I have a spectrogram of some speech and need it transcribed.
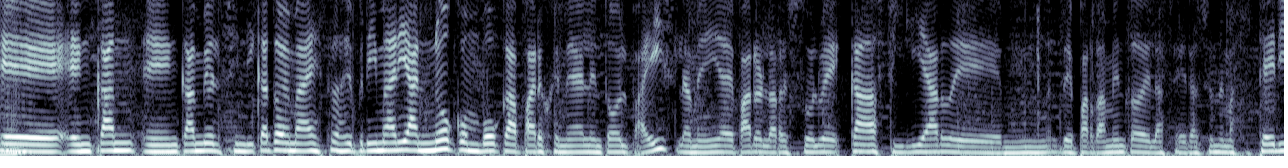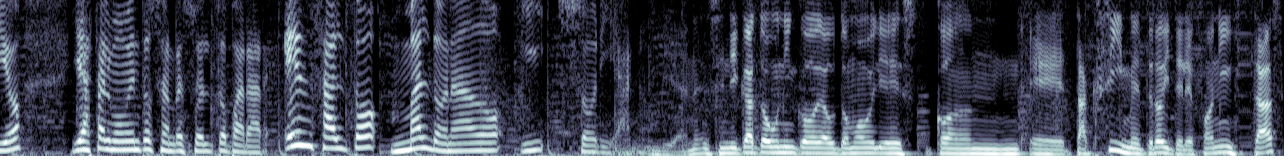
Eh, en, can- en cambio, el sindicato de maestros de primaria no convoca paro general en todo el país. La medida de paro la resuelve cada filial de mm, departamento de la Federación de Magisterio. Y hasta el momento se han resuelto parar en Salto, Maldonado y Soriano. Bien, el Sindicato Único de Automóviles con eh, taxímetro y telefonistas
